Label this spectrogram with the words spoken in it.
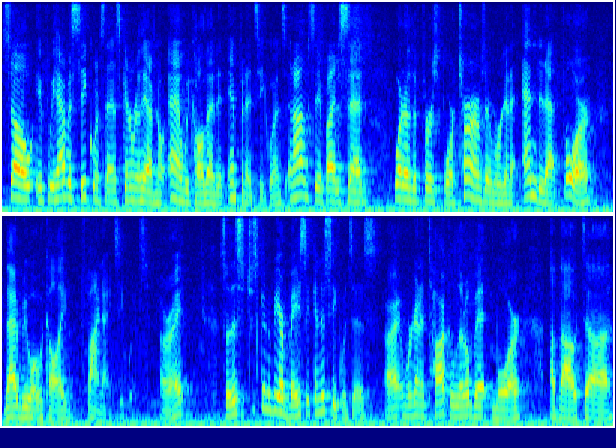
So if we have a sequence that's going to really have no end, we call that an infinite sequence. And obviously, if I just said, what are the first four terms, and we're going to end it at 4, that would be what we call a finite sequence. All right? So this is just going to be our basic into sequences. All right, and we're going to talk a little bit more about uh,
